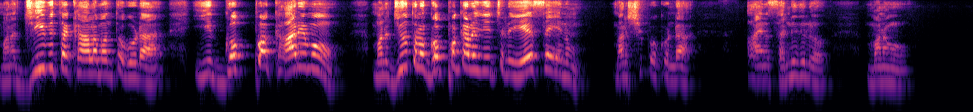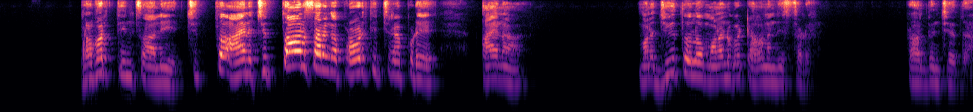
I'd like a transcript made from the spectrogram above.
మన జీవిత కాలం అంతా కూడా ఈ గొప్ప కార్యము మన జీవితంలో గొప్ప కార్యం చేసిన ఏసయ్యను మర్చిపోకుండా ఆయన సన్నిధిలో మనము ప్రవర్తించాలి. చిత్త ఆయన చిత్తానుసారంగా ప్రవర్తించినప్పుడే ఆయన మన జీవితంలో మనను బట్టి ఆనందిస్తాడు. ప్రార్థన చేద్దాం.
